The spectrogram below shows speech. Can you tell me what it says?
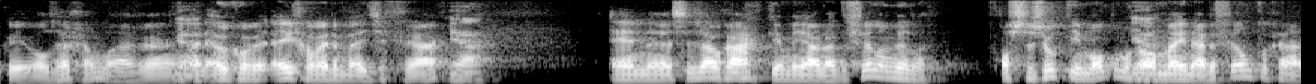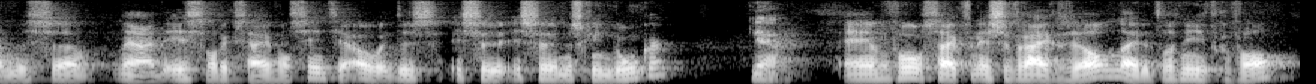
kun je wel zeggen, maar Ja. mijn ego, ego werd een beetje geraakt. ja. En ze zou graag een keer met jou naar de film willen. of ze zoekt iemand om Ja. gewoon mee naar de film te gaan. Dus nou ja, het eerste wat ik zei van Cynthia, oh, dus is ze, is ze misschien donker? Ja. En vervolgens zei ik van, is ze vrijgezel? Nee, dat was niet het geval.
